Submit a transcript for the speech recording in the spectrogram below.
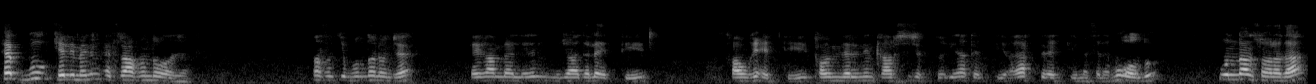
hep bu kelimenin etrafında olacak. Nasıl ki bundan önce peygamberlerin mücadele ettiği, kavga ettiği, kavimlerinin karşı çıktığı, inat ettiği, ayak direttiği mesele bu oldu. Bundan sonra da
